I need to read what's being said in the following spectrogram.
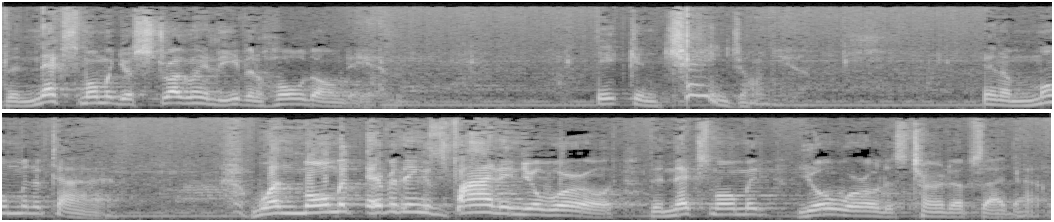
The next moment you're struggling to even hold on to him. It can change on you in a moment of time. One moment everything is fine in your world. The next moment your world is turned upside down.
